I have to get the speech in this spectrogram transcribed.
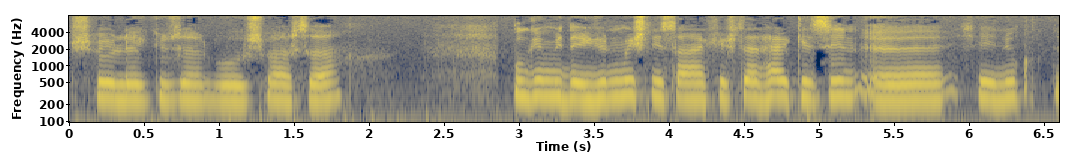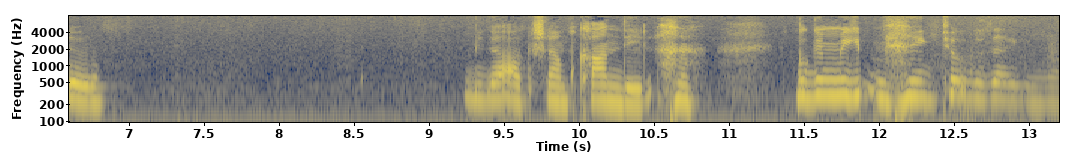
Şöyle güzel iş varsa. Bugün bir de 23 Nisan arkadaşlar. Herkesin eee, şeyini kutluyorum. Bir de akşam kandil. Bugün bir gitmek çok güzel günler.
